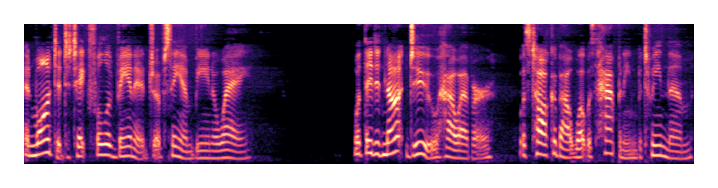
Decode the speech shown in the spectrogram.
and wanted to take full advantage of Sam being away. What they did not do, however, was talk about what was happening between them,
